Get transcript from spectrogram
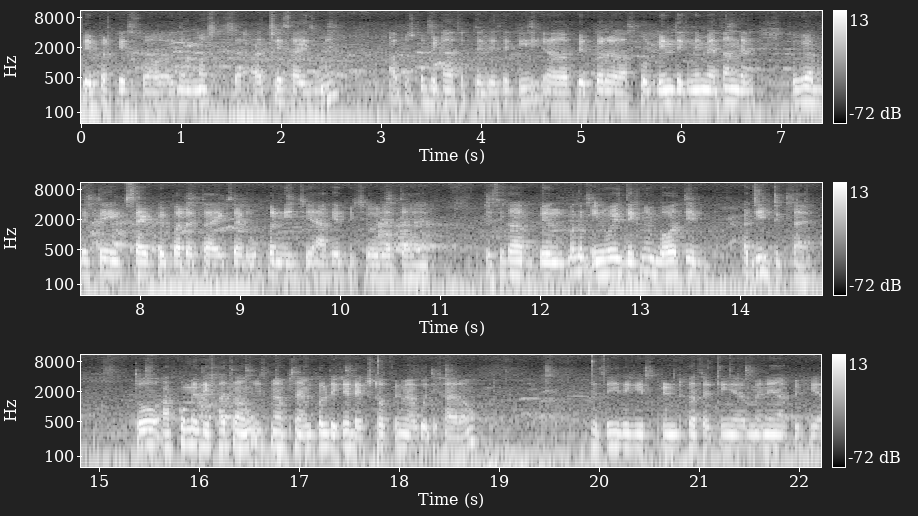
पेपर के एकदम मस्त अच्छे साइज़ में आप उसको बिठा सकते हैं। जैसे कि पेपर आपको बिल देखने में ऐसा नहीं क्योंकि आप देखते हैं एक साइड पेपर रहता है, एक साइड ऊपर नीचे, आगे पीछे हो जाता है। किसी का बिल मतलब इनवॉइस देखने में बहुत ही अजीब दिखता है। तो आपको मैं दिखाता हूँ, इसमें आप सैंपल देखिए डेस्कटॉप पे मैं आपको दिखा रहा हूँ। जैसे ही देखिए प्रिंट का सेटिंग है, मैंने यहाँ पे किया।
